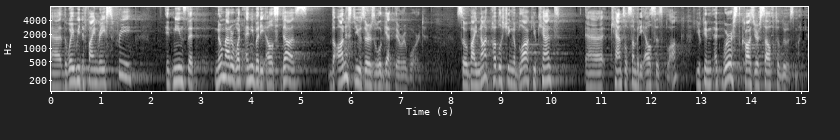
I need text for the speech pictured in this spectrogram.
uh, the way we define race-free, it means that no matter what anybody else does, the honest users will get their reward. So by not publishing a block, you can't uh, cancel somebody else's block. You can, at worst, cause yourself to lose money.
